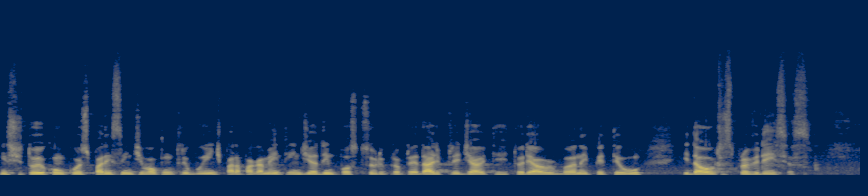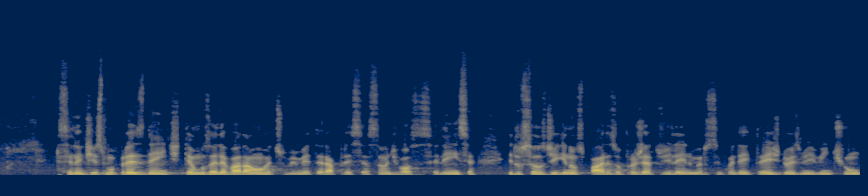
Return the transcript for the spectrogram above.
Institui o concurso para incentivo ao contribuinte para pagamento em dia do Imposto sobre Propriedade Predial e Territorial Urbana, IPTU, e da outras providências. Excelentíssimo presidente, temos a elevada honra de submeter à apreciação de Vossa Excelência e dos seus dignos pares o projeto de lei número 53 de 2021,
